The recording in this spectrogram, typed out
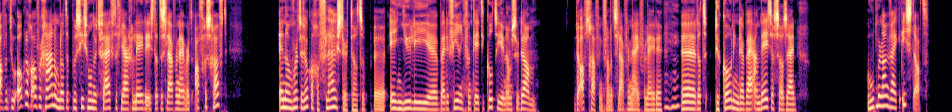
af en toe ook nog over gaan, omdat het precies 150 jaar geleden is dat de slavernij werd afgeschaft. En dan wordt er ook al gefluisterd dat op uh, 1 juli bij de viering van Katie Kotti in Amsterdam, de afschaffing van het slavernijverleden, mm -hmm. dat de koning daarbij aanwezig zal zijn. Hoe belangrijk is dat?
